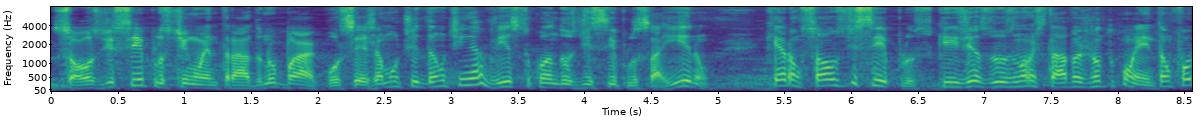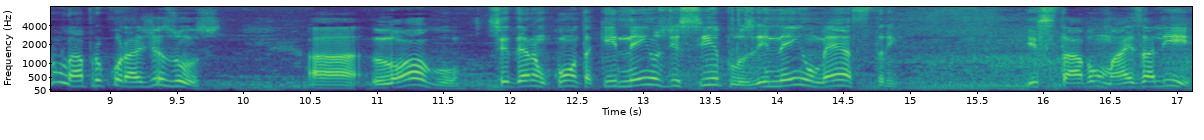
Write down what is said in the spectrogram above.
Só os discípulos tinham entrado no barco, ou seja, a multidão tinha visto quando os discípulos saíram que eram só os discípulos, que Jesus não estava junto com ele. Então foram lá procurar Jesus. Ah, logo se deram conta que nem os discípulos e nem o mestre estavam mais ali.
